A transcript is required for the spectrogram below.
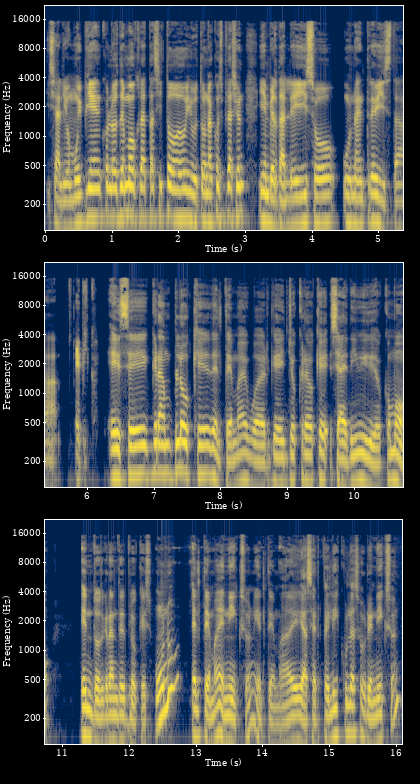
y salió muy bien con los demócratas y todo, y hubo toda una conspiración, y en verdad le hizo una entrevista épica. Ese gran bloque del tema de Watergate yo creo que se ha dividido como en dos grandes bloques. Uno, el tema de Nixon y el tema de hacer películas sobre Nixon.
